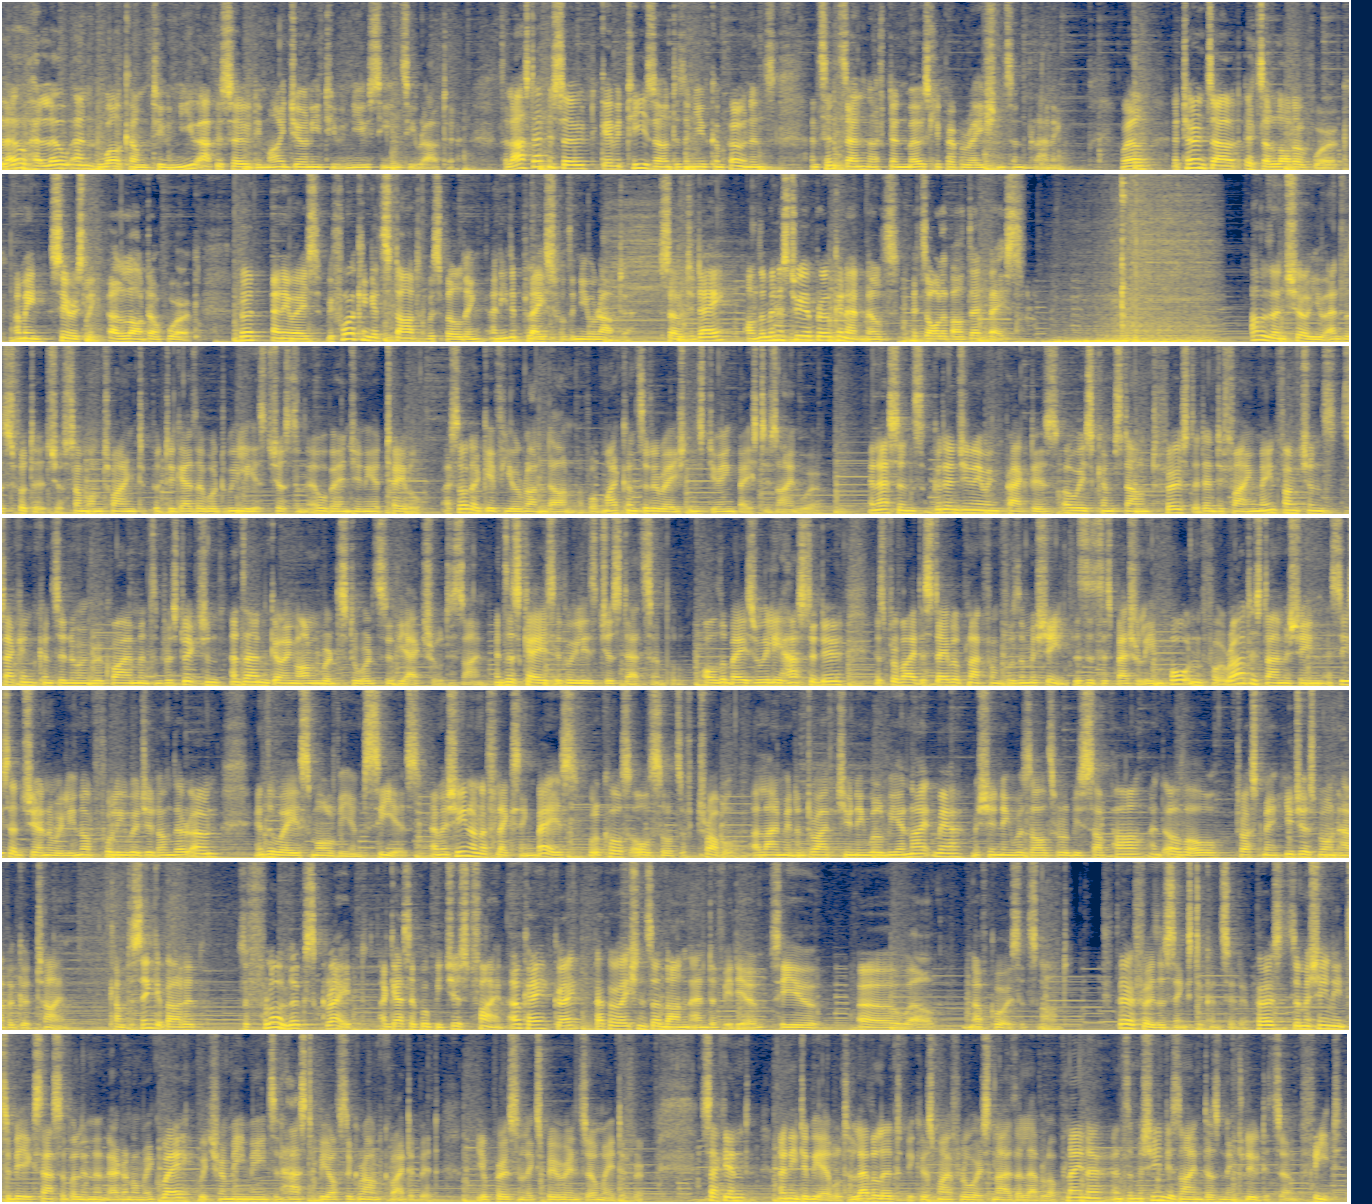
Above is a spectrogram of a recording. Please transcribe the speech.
Hello, hello, and welcome to a new episode in my journey to a new CNC router. The last episode gave a teaser onto the new components, and since then I've done mostly preparations and planning. Well, it turns out it's a lot of work. I mean, seriously, a lot of work. But, anyways, before I can get started with building, I need a place for the new router. So today, on the Ministry of Broken Endmills, it's all about that base. Other than show you endless footage of someone trying to put together what really is just an over-engineered table, I thought I'd give you a rundown of what my considerations during base design were. In essence, good engineering practice always comes down to first identifying main functions, second considering requirements and restrictions, and then going onwards towards the actual design. In this case, it really is just that simple. All the base really has to do is provide a stable platform for the machine. This is especially important for a router style machine as these are generally not fully rigid on their own in the way a small VMC is. A machine on a flexing base will cause all sorts of trouble. Alignment and drive tuning will be a nightmare, machining results will be subpar, and and overall, trust me, you just won't have a good time. Come to think about it, the floor looks great. I guess it would be just fine. Okay, great. Preparations are done. End of video. See you. Oh, well, of course it's not. There are further things to consider. First, the machine needs to be accessible in an ergonomic way, which for me means it has to be off the ground quite a bit. Your personal experience though may differ. Second, I need to be able to level it because my floor is neither level or planar and the machine design doesn't include its own feet.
